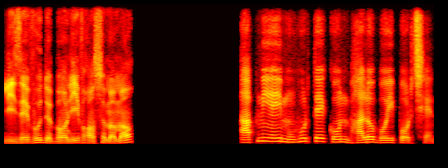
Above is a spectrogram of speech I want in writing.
Lisez-vous de bons livres en ce moment আপনি এই মুহূর্তে কোন ভালো বই পড়ছেন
